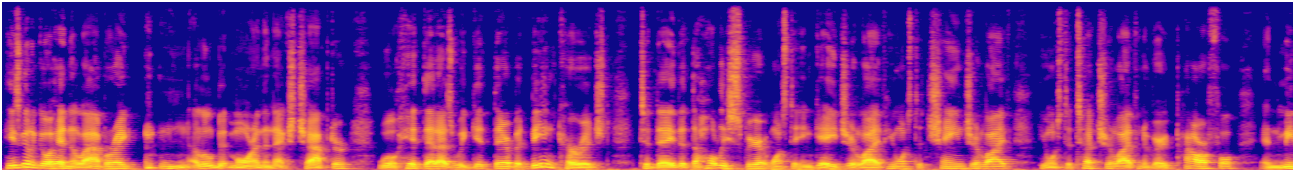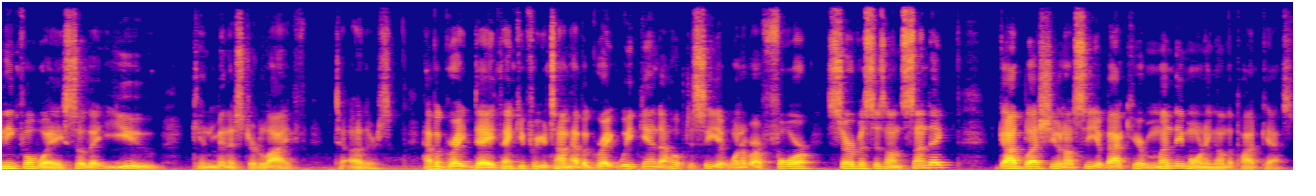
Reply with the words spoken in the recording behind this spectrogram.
He's going to go ahead and elaborate a little bit more in the next chapter. We'll hit that as we get there. But be encouraged today that the Holy Spirit wants to engage your life. He wants to change your life. He wants to touch your life in a very powerful and meaningful way so that you can minister life to others. Have a great day. Thank you for your time. Have a great weekend. I hope to see you at one of our four services on Sunday. God bless you, and I'll see you back here Monday morning on the podcast.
